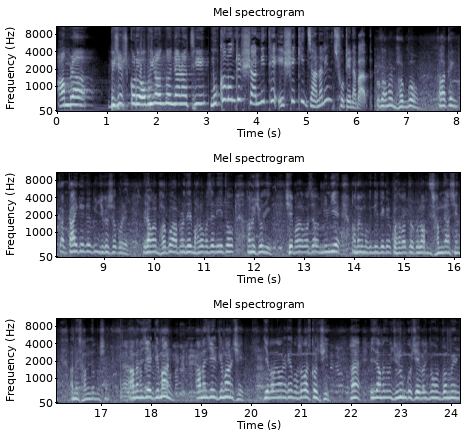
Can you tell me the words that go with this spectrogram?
আমরা বিশেষ করে অভিনন্দন জানাচ্ছি। মুখ্যমন্ত্রীর সান্নিধ্যে এসে কি জানালেন ছোটে নবাব? এটা আমার ভাগ্য। কাকে কা- কাকে কে জিজ্ঞাসা করে? এটা আমার ভাগ্য। আপনাদের ভালোবাসা দিয়ে তো আমি চলি। সেই ভালোবাসা মিলিয়ে আমাকে মুখ্যমন্ত্রী থেকে কথাবার্তা করল। আপনি সামনে আসেন আপনি সামনে বসেন। আমাদের যে ডিমান্ড আমাদের যে ডিমান্ড সে যেভাবে আমরা এখানে বসবাস করছি হ্যাঁ এই যে আমাদের জুলুম করছে ওয়েস্ট বেঙ্গল গভর্নমেন্ট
